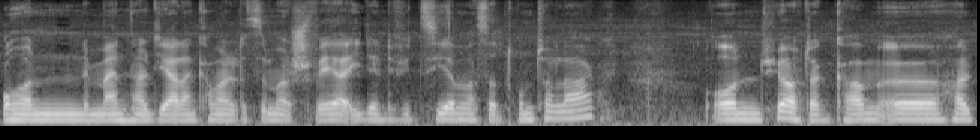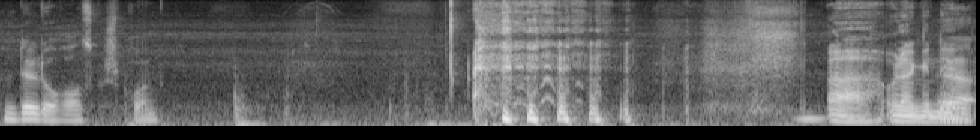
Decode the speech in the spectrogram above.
Und die meinten halt, ja, dann kann man das immer schwer identifizieren, was da drunter lag. Und ja, dann kam äh, halt ein Dildo rausgesprungen. Ah, unangenehm. Ja.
